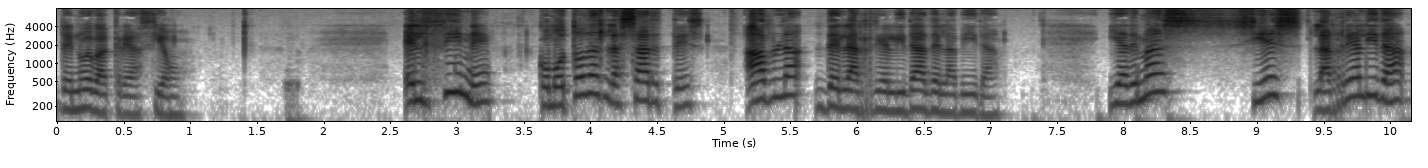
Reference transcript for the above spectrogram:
de nueva creación. El cine, como todas las artes, habla de la realidad de la vida. Y además, si es la realidad,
